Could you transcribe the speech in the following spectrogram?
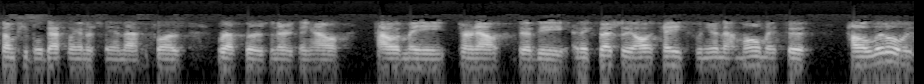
some people definitely understand that as far as wrestlers and everything, how how it may turn out to be, and especially all it takes when you're in that moment to how little it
